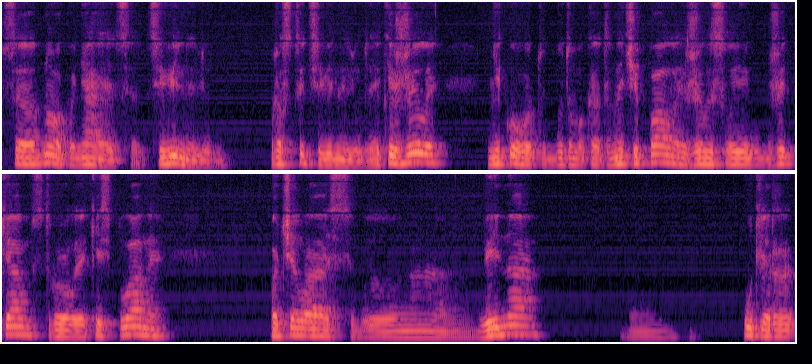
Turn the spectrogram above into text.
все одно опиняються цивільні люди, прості цивільні люди, які жили, нікого тут, будемо казати, не чіпали, жили своїм життям, строїли якісь плани. Почалась е, війна, е, Путлер е,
